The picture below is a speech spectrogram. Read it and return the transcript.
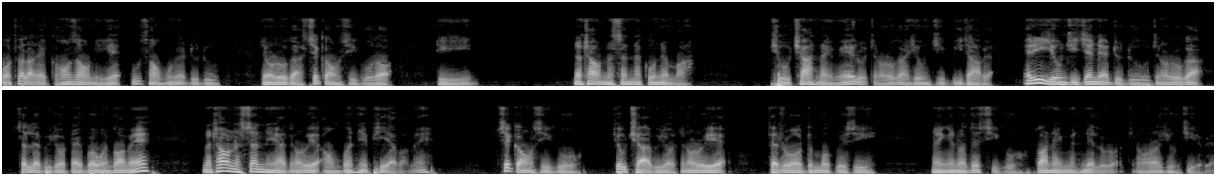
ပေါ်ထွက်လာတဲ့ခေါင်းဆောင်တွေရဲ့ဥဆောင်မှုနဲ့အတူတူကျွန်တော်တို့ကစစ်ကောင်စီကိုတော့ဒီ 2022ခုနှစ်မှာဖြိုချနိုင်မယ်လို့ကျွန်တော်တို့ကယုံကြည်ပြီးသားဗျအဲ့ဒီယုံကြည်ချက်နဲ့အတူတူကျွန်တော်တို့ကဆက်လက်ပြီးတော့တိုက်ပွဲဝင်သွားမယ်2022ဟာကျွန်တော်တို့ရဲ့အောင်ပွဲနှစ်ဖြစ်ရပါမယ်စစ်ကောင်စီကိုဖြုတ်ချပြီးတော့ကျွန်တော်တို့ရဲ့ Federal Democracy နိုင်ငံတော်သက်စီကိုတွားနိုင်မယ့်နှစ်လို့တော့ကျွန်တော်တို့ယုံကြည်တယ်ဗျ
